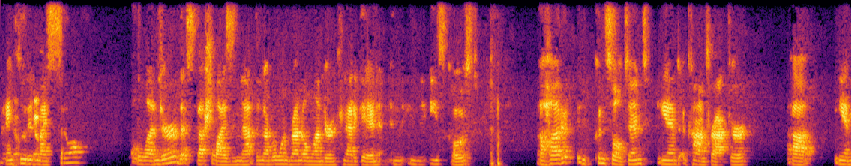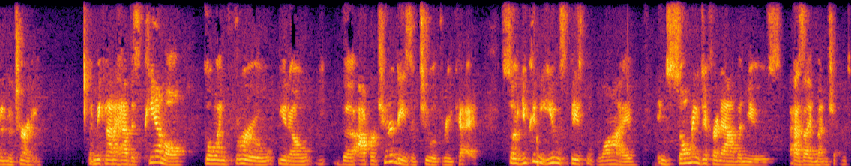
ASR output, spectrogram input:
I included yep, yep. myself, a lender that specializes in that, the number one rental lender in Connecticut and in, in, the East Coast, a HUD consultant and a contractor uh, and an attorney. And we kind of have this panel going through, you know, the opportunities of 203K. So you can use Facebook Live in so many different avenues, as I've mentioned.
